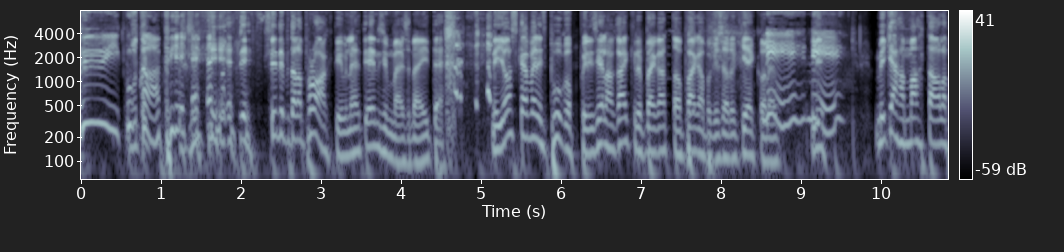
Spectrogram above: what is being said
Hyi, kuka pie. niin, sinne pitää olla proaktiivinen heti ensimmäisenä itse. niin jos kävelit puukoppiin, niin siellähän kaikki rupeaa katsoa pääkaupunkiseudun kiekkoille. Niin, niin. Mikähän mahtaa olla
